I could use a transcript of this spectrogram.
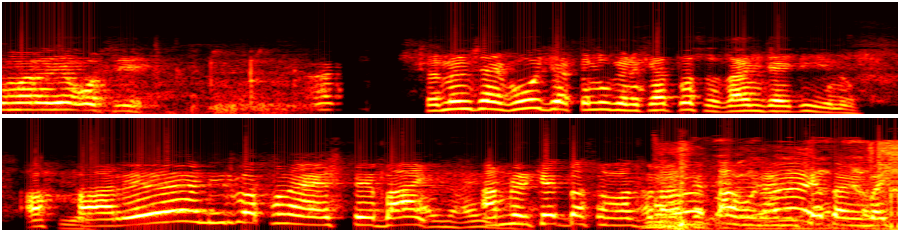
তোমার ইয়ে করছি সেমেন সাহেব ওই যে একটা লোক এনে খেত বসে জান যাই দিই না আরে নির্বাচন আসছে ভাই। আপনার ক্ষেত বাসন লাগবে না আমি ক্ষেত আমি বাইক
